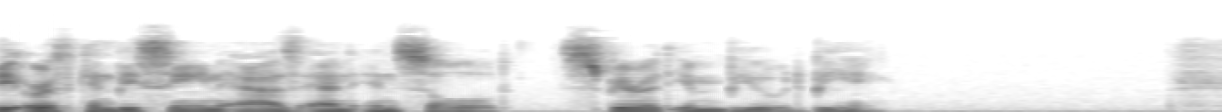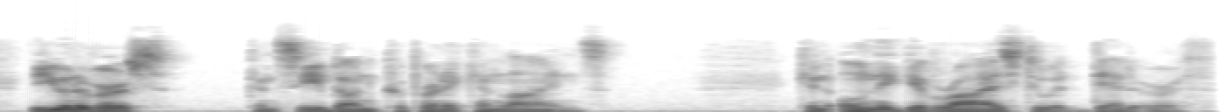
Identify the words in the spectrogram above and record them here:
the earth can be seen as an ensouled, spirit imbued being. The universe conceived on Copernican lines, can only give rise to a dead earth.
